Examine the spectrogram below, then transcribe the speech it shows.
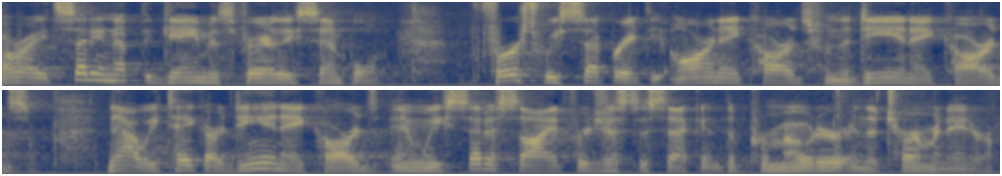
Alright, setting up the game is fairly simple. First we separate the RNA cards from the DNA cards. Now we take our DNA cards and we set aside for just a second the promoter and the terminator.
